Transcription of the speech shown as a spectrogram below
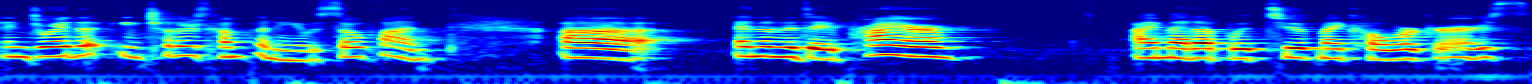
enjoy the, each other's company. It was so fun. Uh, and then the day prior, I met up with two of my coworkers,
